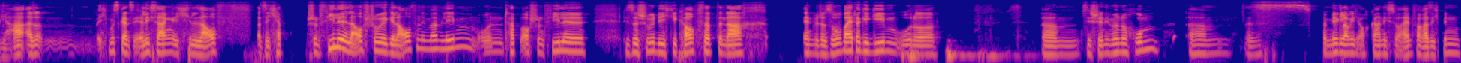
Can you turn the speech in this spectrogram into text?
Ja, also ich muss ganz ehrlich sagen, ich laufe, also ich habe schon viele Laufschuhe gelaufen in meinem Leben und habe auch schon viele dieser Schuhe, die ich gekauft habe, danach entweder so weitergegeben oder ähm, sie stehen immer noch rum. Ähm, das ist bei mir, glaube ich, auch gar nicht so einfach. Also ich bin,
